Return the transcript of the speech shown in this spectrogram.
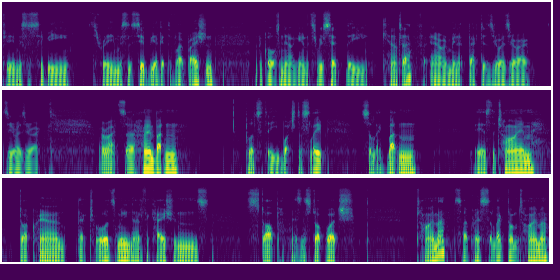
two Mississippi, three Mississippi. I get the vibration. And of course, now again, it's reset the counter for hour and minute back to zero, zero, zero, zero. All right, so home button puts the watch to sleep. Select button. There's the time. Dot crown back towards me. Notifications. Stop, as in stopwatch. Timer. So I press select on timer.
